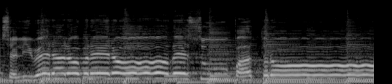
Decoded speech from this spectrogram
Se libera el obrero de su patrón.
